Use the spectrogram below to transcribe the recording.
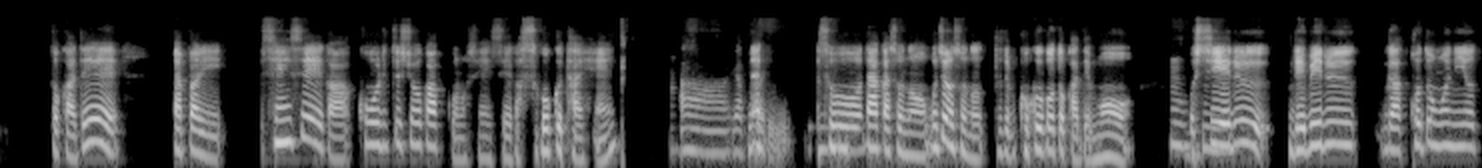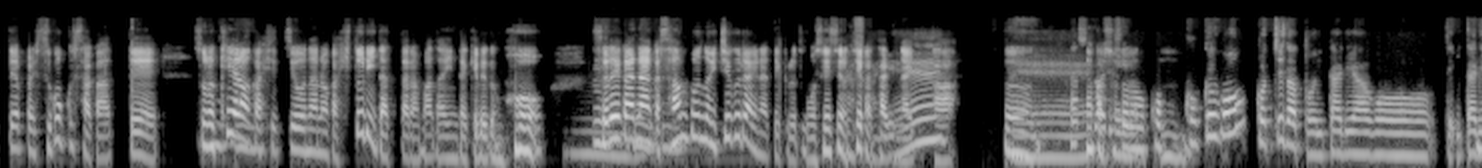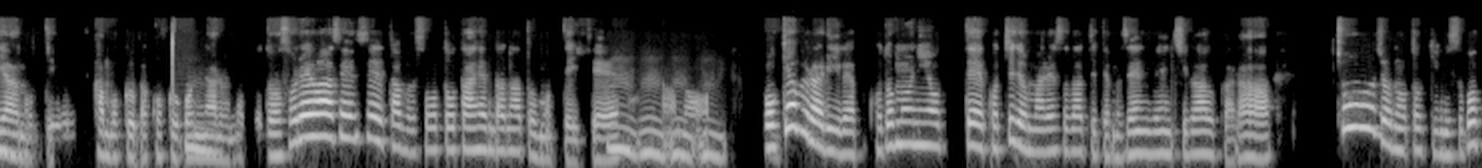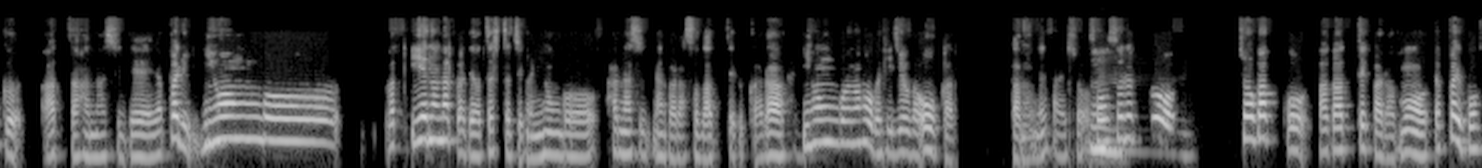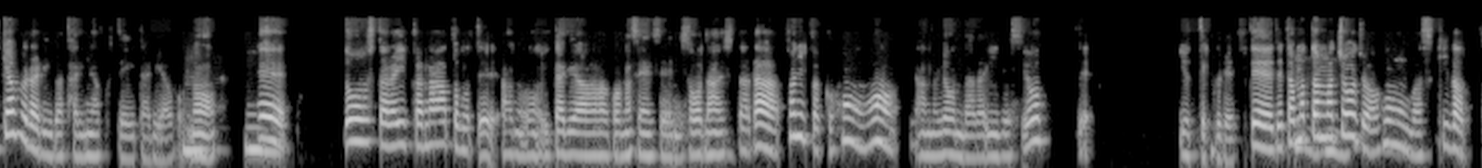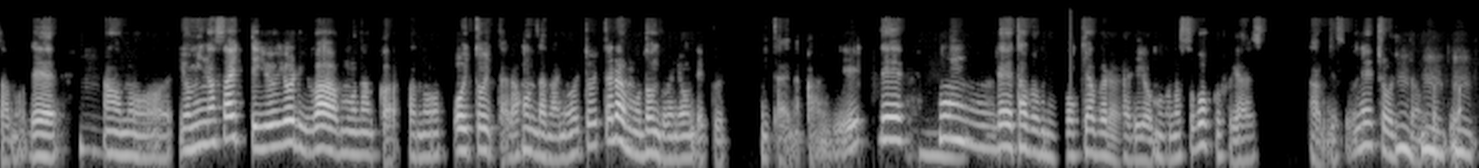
とかで、やっぱり先生が、公立小学校の先生がすごく大変。ああ、やっぱり。そう、なんかその、もちろんその、例えば国語とかでも、教えるレベルが子供によってやっぱりすごく差があって、そのケアが必要なのが1人だったらまだいいんだけれども、それがなんか3分の1ぐらいになってくるともう先生の手が足りないとか。うん、確かにその、うん、国語こっちだとイタリア語ってイタリアーノっていう科目が国語になるんだけど、うん、それは先生多分相当大変だなと思っていて、あの、ボキャブラリーがやっぱ子供によってこっちで生まれ育ってても全然違うから、長女の時にすごくあった話で、やっぱり日本語、家の中で私たちが日本語を話しながら育ってるから、日本語の方が比重が多かったのね、最初。そうすると、小学校上がってからも、やっぱりボキャブラリーが足りなくて、イタリア語の。で、どうしたらいいかなと思って、あの、イタリア語の先生に相談したら、とにかく本をあの読んだらいいですよ言ってくれて、で、たまたま長女は本が好きだったので、うん。うん、あの、読みなさいっていうよりは、もうなんか、あの、置いといたら、本棚に置いといたら、もうどんどん読んでいくみたいな感じ。で、うん、本で多分、ボキャブラリーをものすごく増やしたんですよね、長女の時は。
